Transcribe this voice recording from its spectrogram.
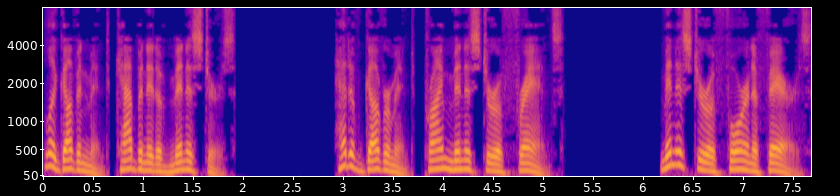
Le Gouvernement Cabinet of Ministers. Head of Government, Prime Minister of France. Minister of Foreign Affairs.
